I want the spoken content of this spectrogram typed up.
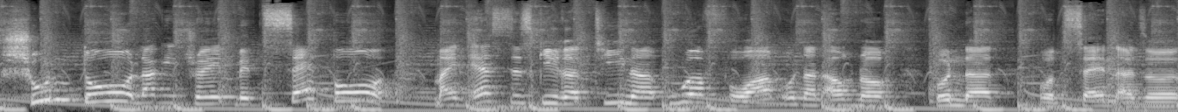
Shundo Lucky Trade mit Seppo. Mein erstes Giratina Urform und dann auch noch 100%. Also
